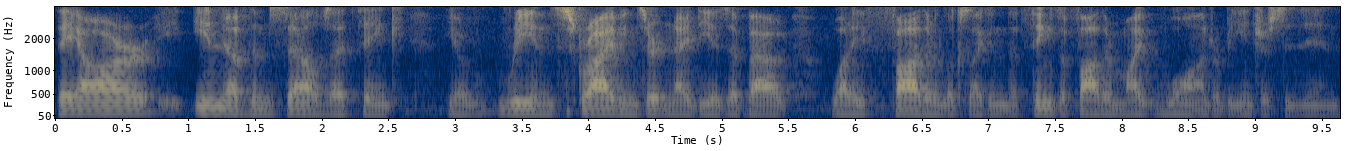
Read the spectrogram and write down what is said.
they are in of themselves, I think you know, reinscribing certain ideas about what a father looks like and the things a father might want or be interested in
